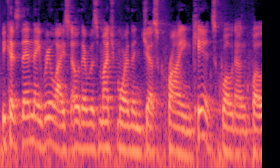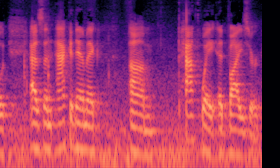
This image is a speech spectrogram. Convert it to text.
because then they realized, oh, there was much more than just crying kids, quote unquote, as an academic um, pathway advisor.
